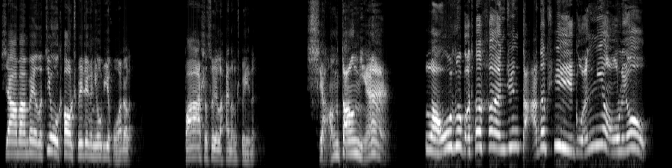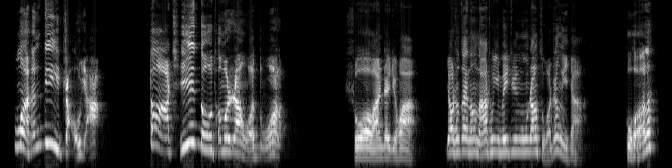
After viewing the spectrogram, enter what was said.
下半辈子就靠吹这个牛逼活着了。八十岁了还能吹呢。想当年，老子把他汉军打得屁滚尿流。满地找牙，大旗都他妈让我夺了。说完这句话，要是再能拿出一枚军功章佐证一下，火了！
